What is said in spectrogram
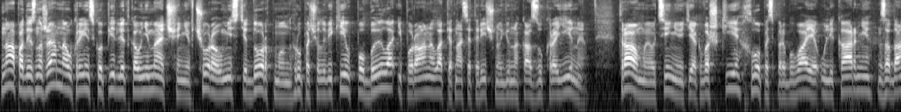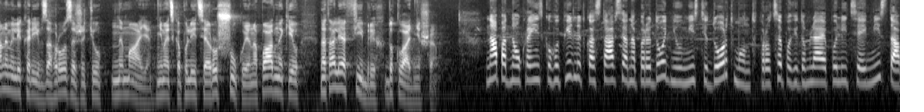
Напади з ножем на українського підлітка у Німеччині. Вчора у місті Дортмунд група чоловіків побила і поранила 15-річного юнака з України. Травми оцінюють як важкі. Хлопець перебуває у лікарні. За даними лікарів, загрози життю немає. Німецька поліція розшукує нападників. Наталія Фібріх докладніше. Напад на українського підлітка стався напередодні у місті Дортмунд. Про це повідомляє поліція міста.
